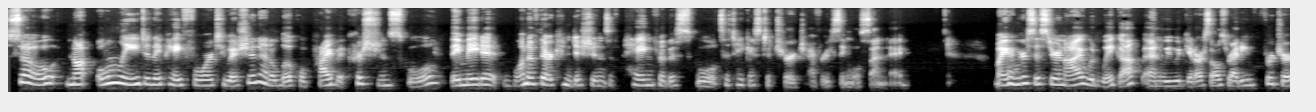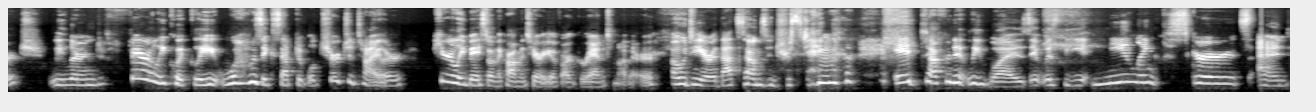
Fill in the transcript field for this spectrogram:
So, not only did they pay for tuition at a local private Christian school, they made it one of their conditions of paying for this school to take us to church every single Sunday. My younger sister and I would wake up and we would get ourselves ready for church. We learned fairly quickly what was acceptable church attire purely based on the commentary of our grandmother. Oh dear, that sounds interesting. It definitely was. It was the knee length skirts and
